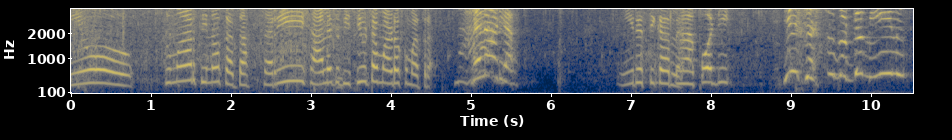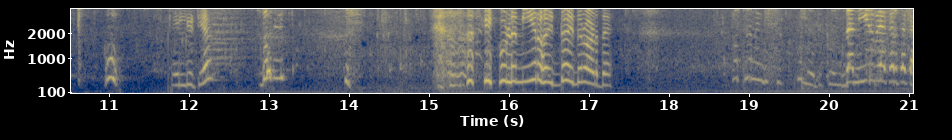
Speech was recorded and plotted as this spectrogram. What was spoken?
ನೀವು ಸುಮಾರು ತಿನ್ನೋ ಕಥ. ಸರಿ ಶಾಲೆದ ಬಿಸಿ ಊಟ ಮಾಡೋಕು ಮಾತ್ರ. ನೀರೆತ್ತಿಕಾರ್ಲ ಎಲ್ಲಿಟ್ಯಾ? ದೊಡ್ಡ ಇವಳು ನೀರು ಇದ್ದ ಇದು ನೋಡ್ದೆ. ನೀರು ಬೇಕಾರ್ತಕ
